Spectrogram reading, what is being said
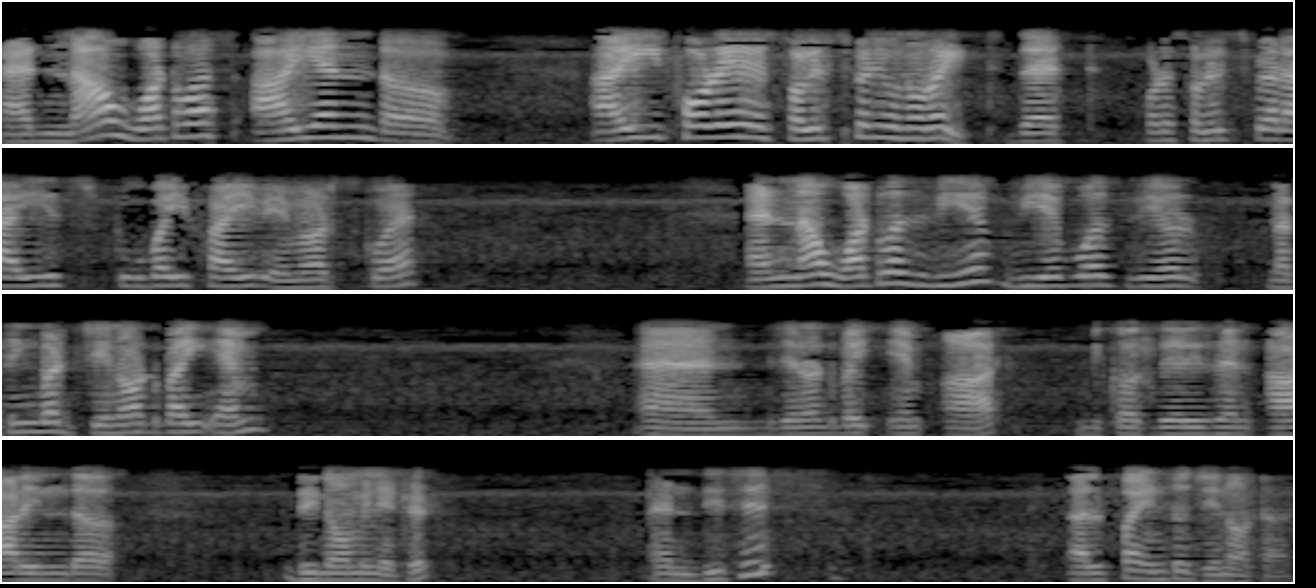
And now what was I and uh, I for a solid sphere you know right that for a solid sphere I is 2 by 5 mr square and now what was VF? VF was your nothing but J naught by M and J naught by M R because there is an R in the denominator. And this is alpha into J naught R.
